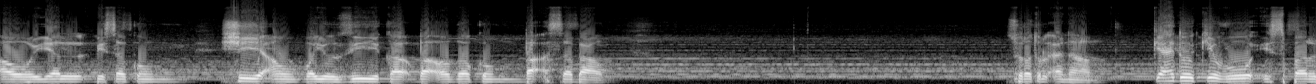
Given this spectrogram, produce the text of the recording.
أو يلبسكم شيئا ويزيق بعضكم بأس بعض. سورة الانام کہہ دو کہ وہ اس پر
